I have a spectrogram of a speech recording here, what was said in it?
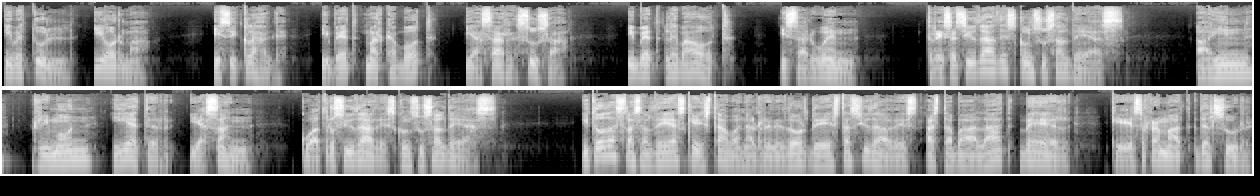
y Betul, y Orma, y Siclag, y Bet Marcabot, y Azar Susa, y Bet Lebaot, y Saruen, trece ciudades con sus aldeas, Ain, Rimón, y Éter, y Asán, cuatro ciudades con sus aldeas, y todas las aldeas que estaban alrededor de estas ciudades hasta Baalat Beer, que es Ramat del sur,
